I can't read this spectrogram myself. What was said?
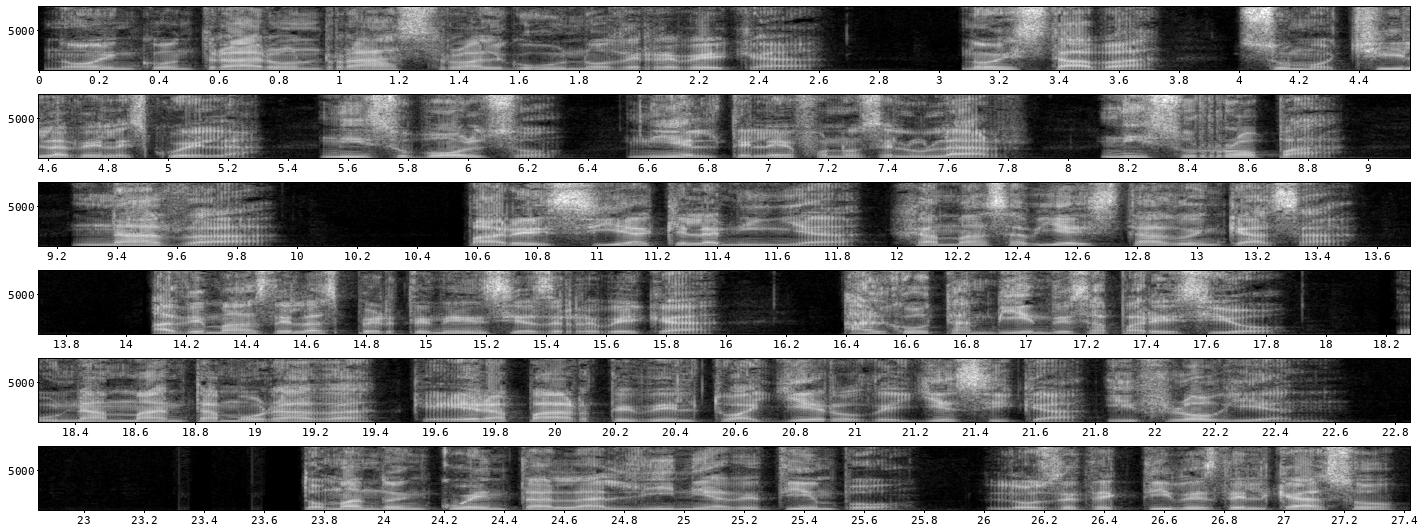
no encontraron rastro alguno de Rebeca. No estaba su mochila de la escuela, ni su bolso, ni el teléfono celular, ni su ropa, nada. Parecía que la niña jamás había estado en casa. Además de las pertenencias de Rebeca, algo también desapareció. Una manta morada que era parte del toallero de Jessica y Flogian. Tomando en cuenta la línea de tiempo, los detectives del caso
